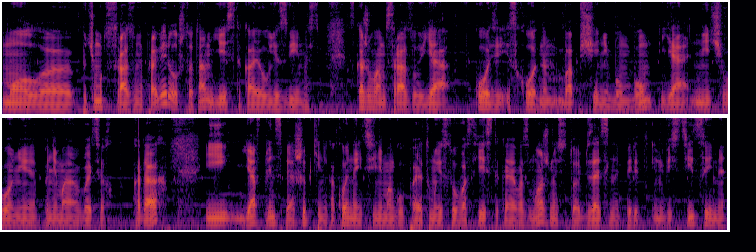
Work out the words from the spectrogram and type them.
мол, э, почему-то сразу не проверил, что там есть такая уязвимость. Скажу вам сразу, я в коде исходном вообще не бум-бум, я ничего не понимаю в этих кодах, и я, в принципе, ошибки никакой найти не могу. Поэтому, если у вас есть такая возможность, то обязательно перед инвестициями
